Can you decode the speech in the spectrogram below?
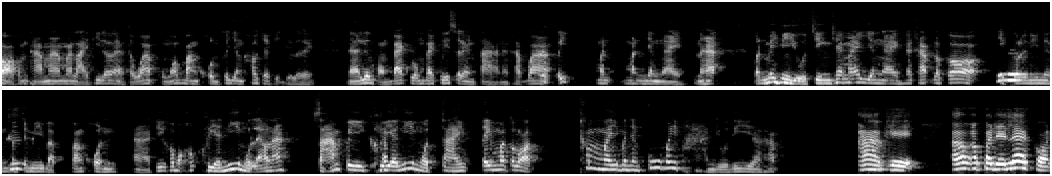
ตอบคำถามมามาหลายที่แล้วแหละแต่ว่าผมว่าบางคนก็ยังเข้าใจผิดอยู่เลยนะเรื่องของ black ลงแบ็กลิสอะไรต่างๆนะครับว่าเอ้ยมันมันยังไงนะฮะมันไม่มีอยู่จริงใช่ไหมยังไงนะครับ แล้วก็อีกกรณีหนึ่งมันจะมีแบบบางคนอ่าที่เขาบอกเขาเคลียร์หนี้หมดแล้วนะสามปีเคลียร์หนี้หมดจ่ายเต็มมาตลอดทำไมมันยังกู้ไม่ผ่านอยู่ดีครับอ่าโอเค เอาเอาประเด็นแรกก่อน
